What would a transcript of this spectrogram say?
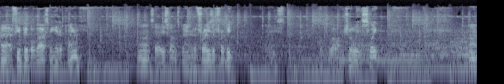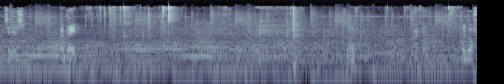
Uh, a few people have asked me how to clean them. Right, so this one's been in the freezer for a bit. He's well and truly asleep. Right, so just grab that. off. Break that leg off.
